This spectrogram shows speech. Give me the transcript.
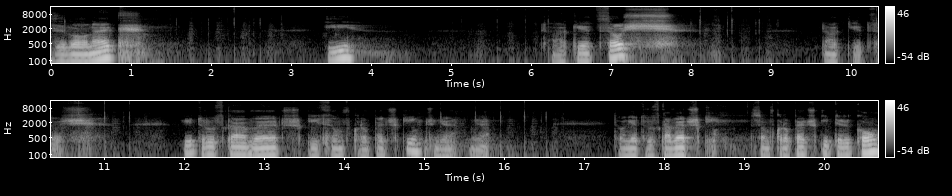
Dzwonek i takie coś. Takie coś. I truskaweczki są w kropeczki, czy nie? Nie. To nie truskaweczki. Są w kropeczki, tylko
